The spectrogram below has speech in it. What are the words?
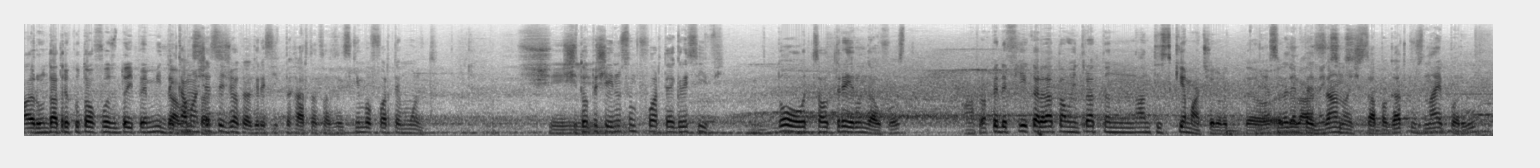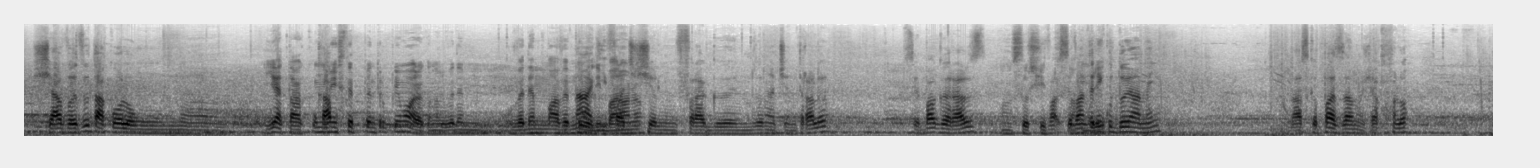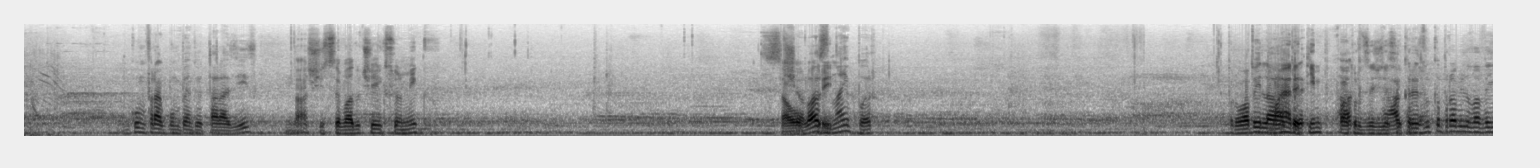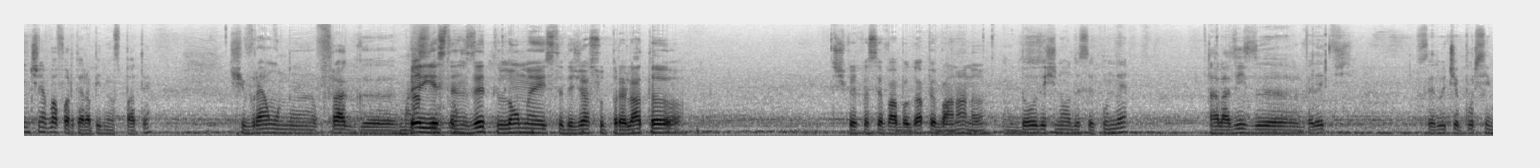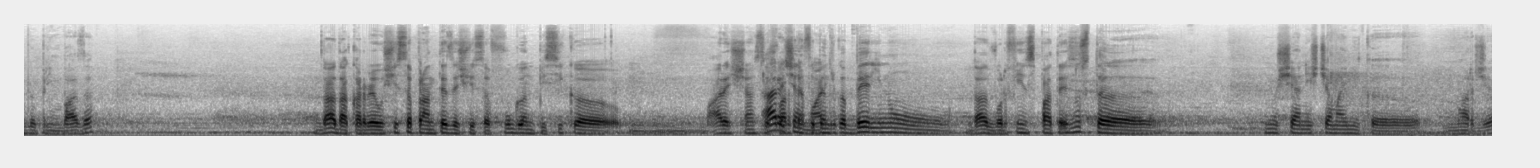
Runda trecută au fost 2 pe mid Cam așa avansați. se joacă agresiv pe harta asta, se schimbă foarte mult. Și, Și totuși ei nu sunt foarte agresivi. Două sau trei runde au fost. aproape de fiecare dată au intrat în antischema celor de, Ia să de vedem la pe Anexis. Zano și s-a băgat cu sniperul și a văzut acolo un uh, Iată, acum Cap. este pentru prima oară când îl vedem, vedem AVP-ul Naghi din banană. face și el un frag în zona centrală. Se bagă Rals, În sfârșit. va, se s-a va întâlni cu îndoit. doi oameni. L-a scăpat Zanu și acolo. Încă un frag bun pentru Talaziz. Da, și se va duce X-ul mic. S-a și a luat oprit. sniper. Probabil Mai a, are cre- timp, 40 de a, a secunde. crezut că probabil va veni cineva foarte rapid în spate și vrea un uh, frag uh, mai Berry simplu. este în Z, Lome este deja sub prelată și cred că se va băga pe banană. 29 de secunde. Talaziz, uh, îl vedeți, se duce pur și simplu prin bază. Da, dacă ar reuși să planteze și să fugă în pisică, m, are șanse Are foarte șanse mari. pentru că Berry nu, Da, vor fi în spate. nu stă, nu-și ia nici cea mai mică marge.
